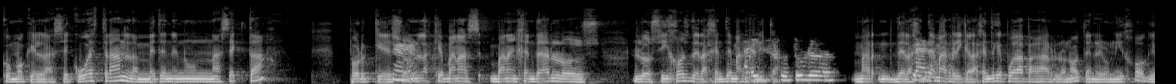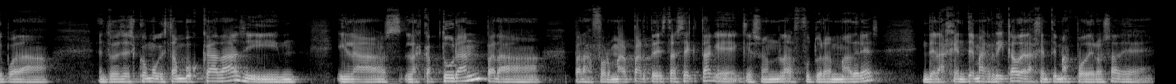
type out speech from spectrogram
como que las secuestran, las meten en una secta porque son las que van a, van a engendrar los los hijos de la gente más rica. de la gente más rica, la gente que pueda pagarlo, ¿no? Tener un hijo que pueda. Entonces es como que están buscadas y, y las, las capturan para, para, formar parte de esta secta que, que, son las futuras madres de la gente más rica o de la gente más poderosa de,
